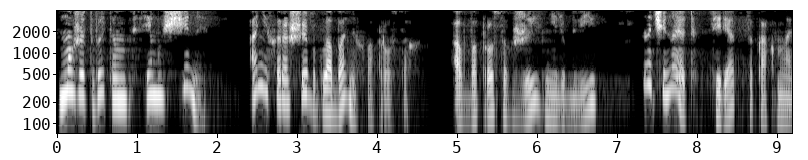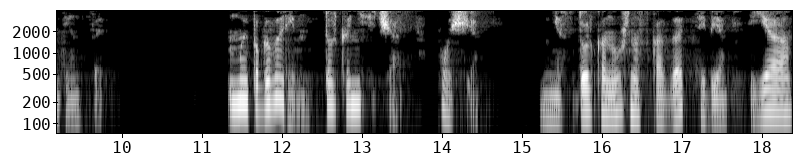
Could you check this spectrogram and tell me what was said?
Может, в этом все мужчины? Они хороши в глобальных вопросах, а в вопросах жизни, любви начинают теряться, как младенцы. Мы поговорим, только не сейчас, позже. Мне столько нужно сказать тебе. Я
